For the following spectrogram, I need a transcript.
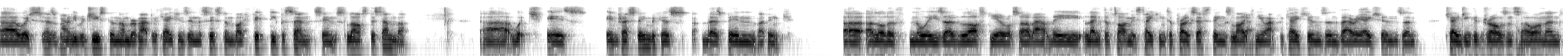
Uh, which has apparently reduced the number of applications in the system by 50% since last December, uh, which is interesting because there's been, I think, uh, a lot of noise over the last year or so about the length of time it's taking to process things like yeah. new applications and variations and changing controls and so on. And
